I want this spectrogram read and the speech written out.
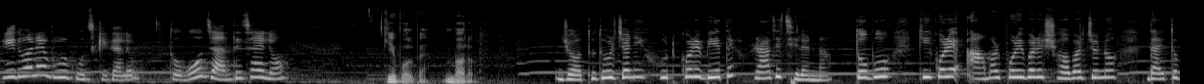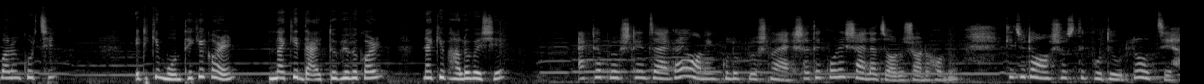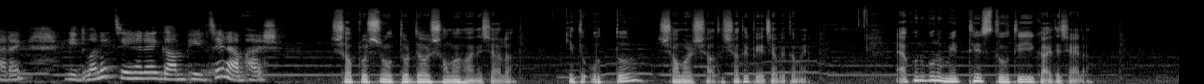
রিদওয়ানের ভ্রু কুচকে গেল। তবুও জানতে চাইল কি বলবে? বলো। যতদূর জানি হুট করে বিয়েতে রাজি ছিলেন না। তবু কি করে আমার পরিবারের সবার জন্য দায়িত্ব পালন করছেন? এটি কি মন থেকে করেন নাকি দায়িত্ব ভেবে করেন নাকি ভালোবেসে? একটা প্রশ্নের জায়গায় অনেকগুলো প্রশ্ন একসাথে করে শায়লা জড়সড় হলো। কিছুটা অস্বস্তি ফুটে উঠল ওর চেহারায়। রিদওয়ানের চেহারায় গাম্ভীর্যের আভাস। সব প্রশ্নের উত্তর দেওয়ার সময় হয়নি শালা কিন্তু উত্তর সময়ের সাথে সাথে পেয়ে যাবে তুমি। এখন কোনো মিথ্যে স্তুতি গাইতে চায় না।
